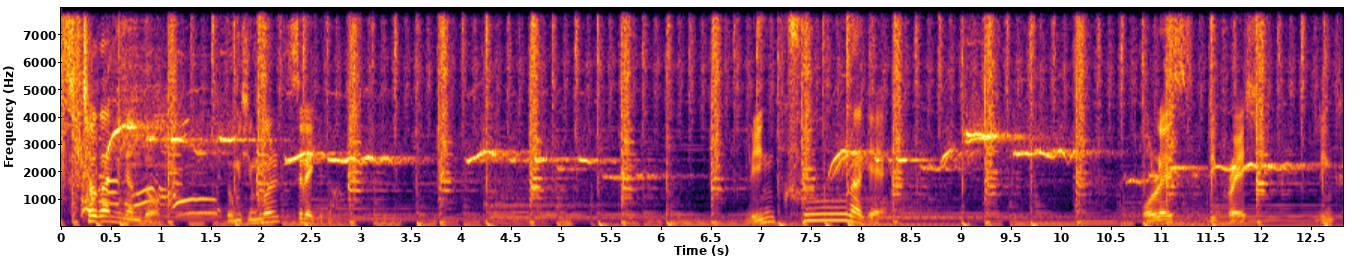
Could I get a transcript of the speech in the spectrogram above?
스쳐간 인연도 음식물 쓰레기도 링쿨하게 Always refresh 링클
